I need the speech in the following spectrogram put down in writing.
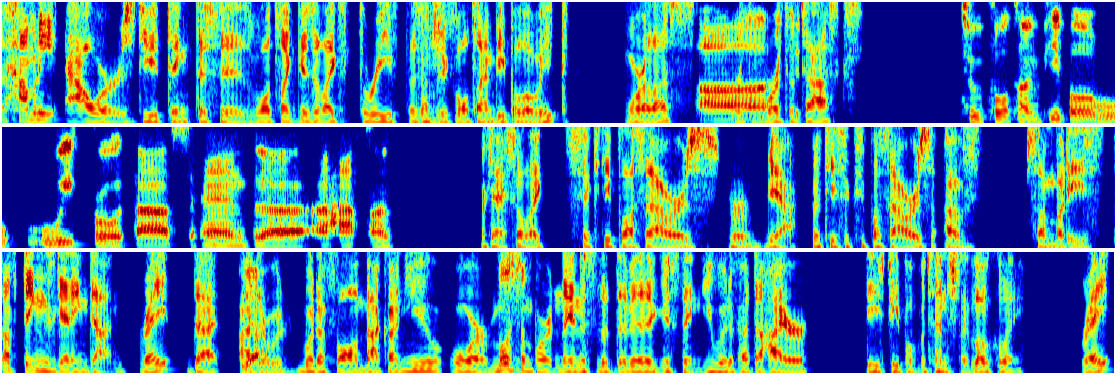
how many hours do you think this is? Well, it's like is it like three essentially full time people a week, more or less, Uh, worth, worth of tasks? Two full time people a week full of tasks and uh, a half time. Okay, so like 60 plus hours or yeah, 50, 60 plus hours of somebody's of things getting done, right? That Yeah. either would, would have fallen back on you or most importantly, and this is the biggest thing, you would have had to hire these people potentially locally, right?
